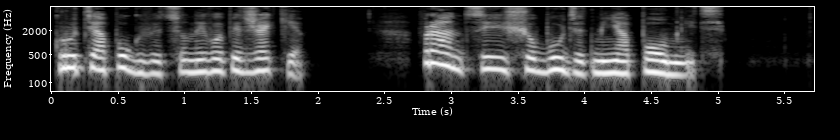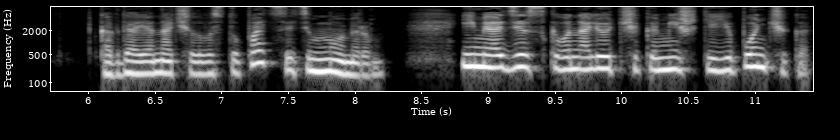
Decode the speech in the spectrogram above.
крутя пуговицу на его пиджаке. «Франция еще будет меня помнить». Когда я начала выступать с этим номером, имя одесского налетчика Мишки Япончика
